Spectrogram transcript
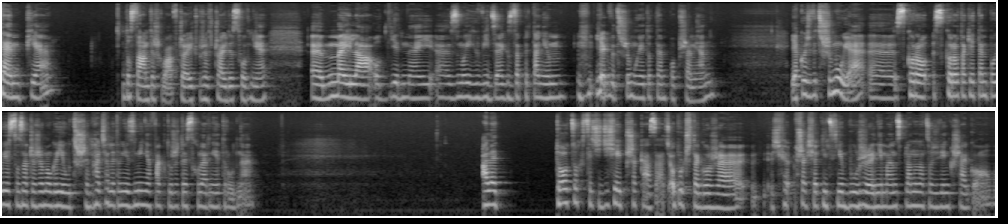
tempie. Dostałam też chyba wczoraj, czy wczoraj dosłownie e, maila od jednej e, z moich widzek z zapytaniem, jak wytrzymuje to tempo przemian. Jakoś wytrzymuję. E, skoro, skoro takie tempo jest, to znaczy, że mogę je utrzymać, ale to nie zmienia faktu, że to jest cholernie trudne. Ale to, co chcę Ci dzisiaj przekazać, oprócz tego, że wszechświat nic nie burzy, nie mając planu na coś większego,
